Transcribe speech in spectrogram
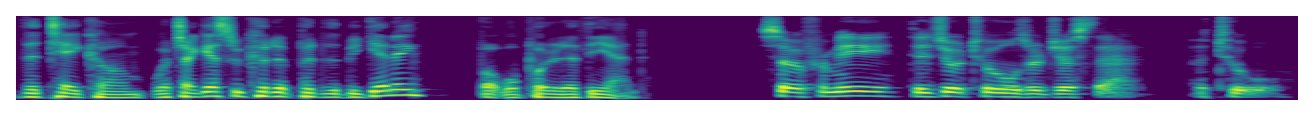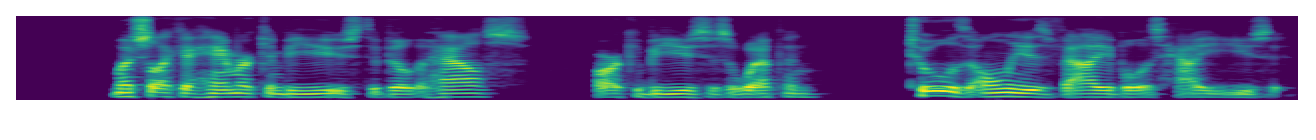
the take home, which I guess we could have put at the beginning, but we'll put it at the end. So for me, digital tools are just that a tool. Much like a hammer can be used to build a house, or it can be used as a weapon, tool is only as valuable as how you use it.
